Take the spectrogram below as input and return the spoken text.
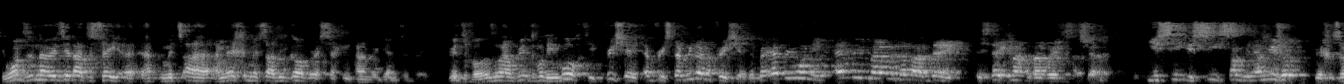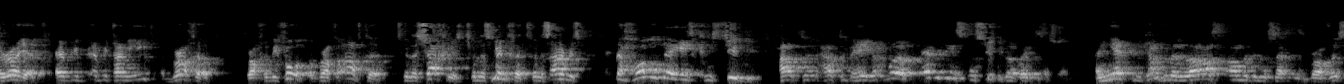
He wants to know, is he allowed to say uh, uh, uh, Amechem Mitzadi Gover a second time again today? Beautiful, isn't that beautiful? He walked, he appreciated every step. We don't appreciate it, but every morning, every moment of our day is taken up with our Bereshit Hashem. You see, you see something unusual. Every, every time you eat, a bracha. Bracha before, a bracha after. Tfilas Shachris, Tfilas Mincha, Tfilas Arvis. The whole day is consumed. How to, how to behave at work. Everything is consumed with Bereshit Hashem. And yet, we come to the last Amud in Masechtas Brachos,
